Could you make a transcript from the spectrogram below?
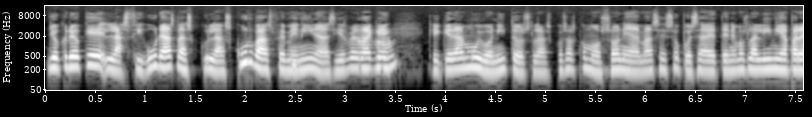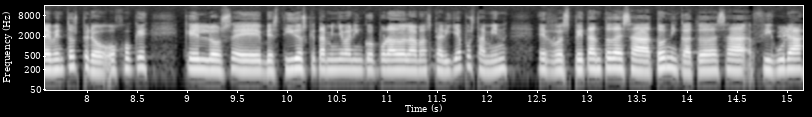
yo creo que las figuras, las, las curvas femeninas, y es verdad que, que, quedan muy bonitos, las cosas como son, y además eso, pues eh, tenemos la línea para eventos, pero ojo que, que los eh, vestidos que también llevan incorporado la mascarilla, pues también eh, respetan toda esa tónica, toda esa figura,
